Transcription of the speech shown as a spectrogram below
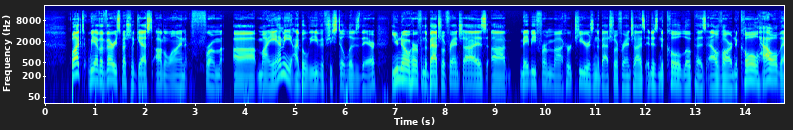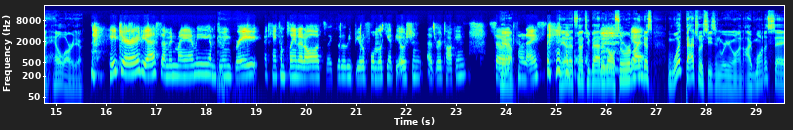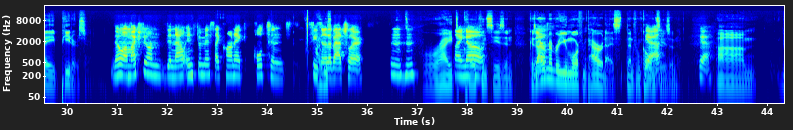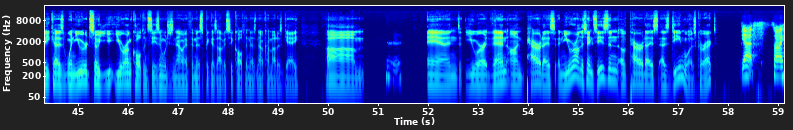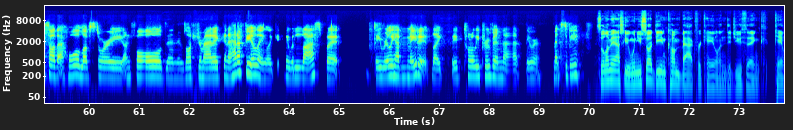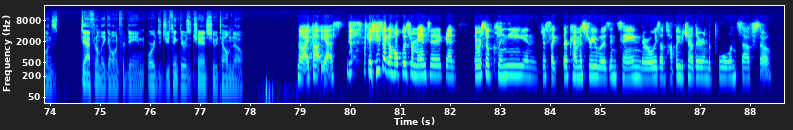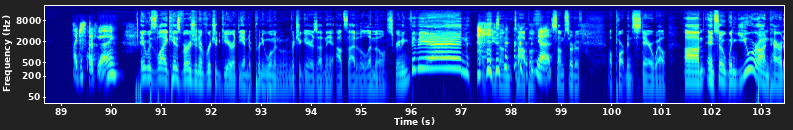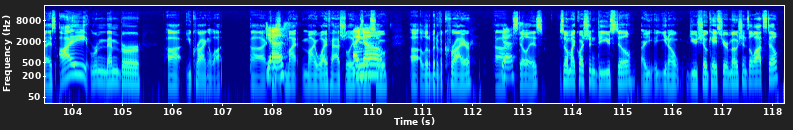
But we have a very special guest on the line from uh, Miami, I believe, if she still lives there. You know her from the Bachelor franchise, uh, maybe from uh, her tears in the Bachelor franchise. It is Nicole Lopez Alvar. Nicole, how the hell are you? Hey, Jared. Yes, I'm in Miami. I'm doing great. I can't complain at all. It's like literally beautiful. I'm looking at the ocean as we're talking. So Yeah. that's kind of nice. yeah, that's not too bad at all. So remind Yeah. us, what Bachelor season were you on? I want to say Peters. No, I'm actually on the now infamous, iconic Colton season I of The Bachelor. Mm-hmm. Right. I know. Colton season. Because I remember you more from Paradise than from Colton Yeah. season. Yeah. Um, because when you were so you you were on Colton season, which is now infamous because obviously Colton has now come out as gay. Um, Mhm. And you were then on Paradise, and you were on the same season of Paradise as Dean was, correct? Yes. So I saw that whole love story unfold and it was all dramatic. And I had a feeling like they would last, but they really have made it. Like they've totally proven that they were meant to be. So let me ask you: When you saw Dean come back for Caelynn, did you think Caelynn's definitely going for Dean, or did you think there was a chance she would tell him no? No, I thought yes. because she's like a hopeless romantic and they were so clingy and just like their chemistry was insane. They were always on top of each other in the pool and stuff. So I just had a feeling. It was like his version of Richard Gere at the end of Pretty Woman when Richard Gere is on the outside of the limo screaming, Vivian! Like she's on top of Yes. some sort of apartment stairwell. Um, and so when you were on Paradise, I remember uh, you crying a lot. Uh, Yes. My, my wife, Ashley, was also uh, a little bit of a crier. Uh, Yes. Still is. So my question, do you still, are you, you know, do you showcase your emotions a lot still?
